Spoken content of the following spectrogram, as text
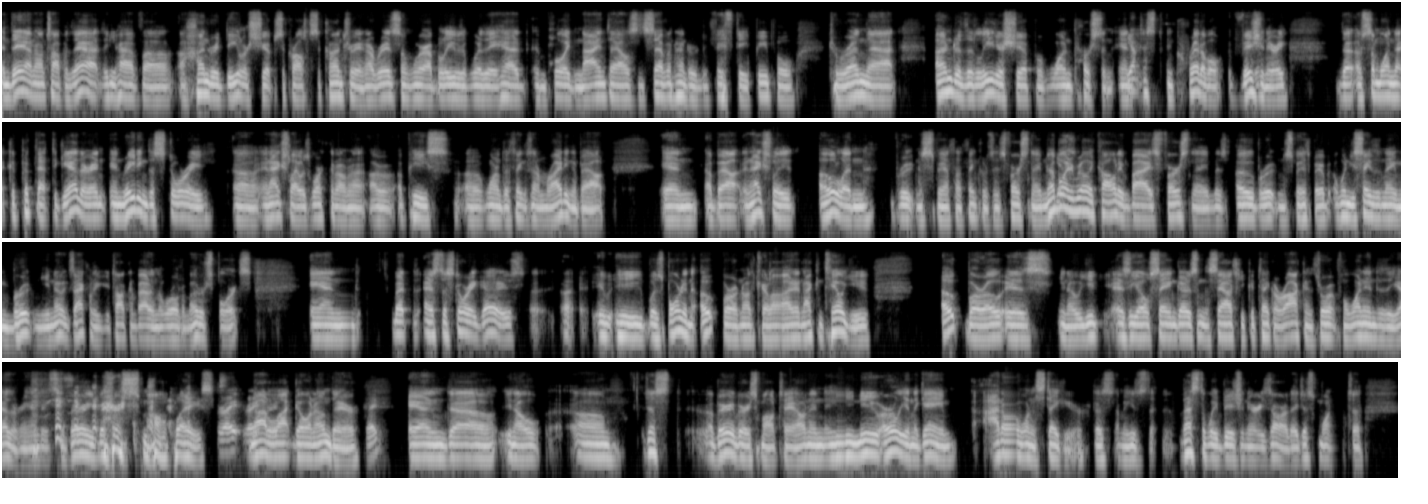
and then on top of that, then you have uh, a uh, hundred dealerships across the country. And I read somewhere, I believe, where they had employed 9,750 people to run that under the leadership of one person. And yep. just incredible visionary the, of someone that could put that together. And, and reading the story, uh, and actually, I was working on a, a, a piece, uh, one of the things that I'm writing about, and about, and actually, Olin Bruton Smith, I think was his first name. Nobody yes. really called him by his first name as O. Bruton Smith. But when you say the name Bruton, you know exactly what you're talking about in the world of motorsports. And but as the story goes, uh, uh, he, he was born in Oakboro, North Carolina, and I can tell you, Oakboro is, you know, you as the old saying goes in the South, you could take a rock and throw it from one end to the other end. It's a very, very small place. Right, right. Not right. a lot going on there. Right and uh, you know, um, just a very very small town. And he knew early in the game, I don't want to stay here. That's, I mean, that's the way visionaries are. They just want to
